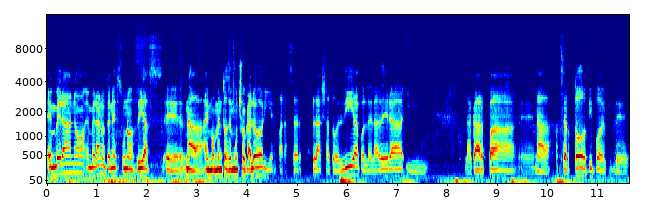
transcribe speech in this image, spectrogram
En verano, en verano tenés unos días, eh, nada, hay momentos de mucho calor y es para hacer playa todo el día con la heladera y la carpa, eh, nada, hacer todo tipo de, de-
